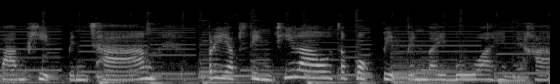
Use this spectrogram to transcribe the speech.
ความผิดเป็นช้างเปรียบสิ่งที่เราจะปกปิดเป็นใบบัวเห็นไหมคะ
